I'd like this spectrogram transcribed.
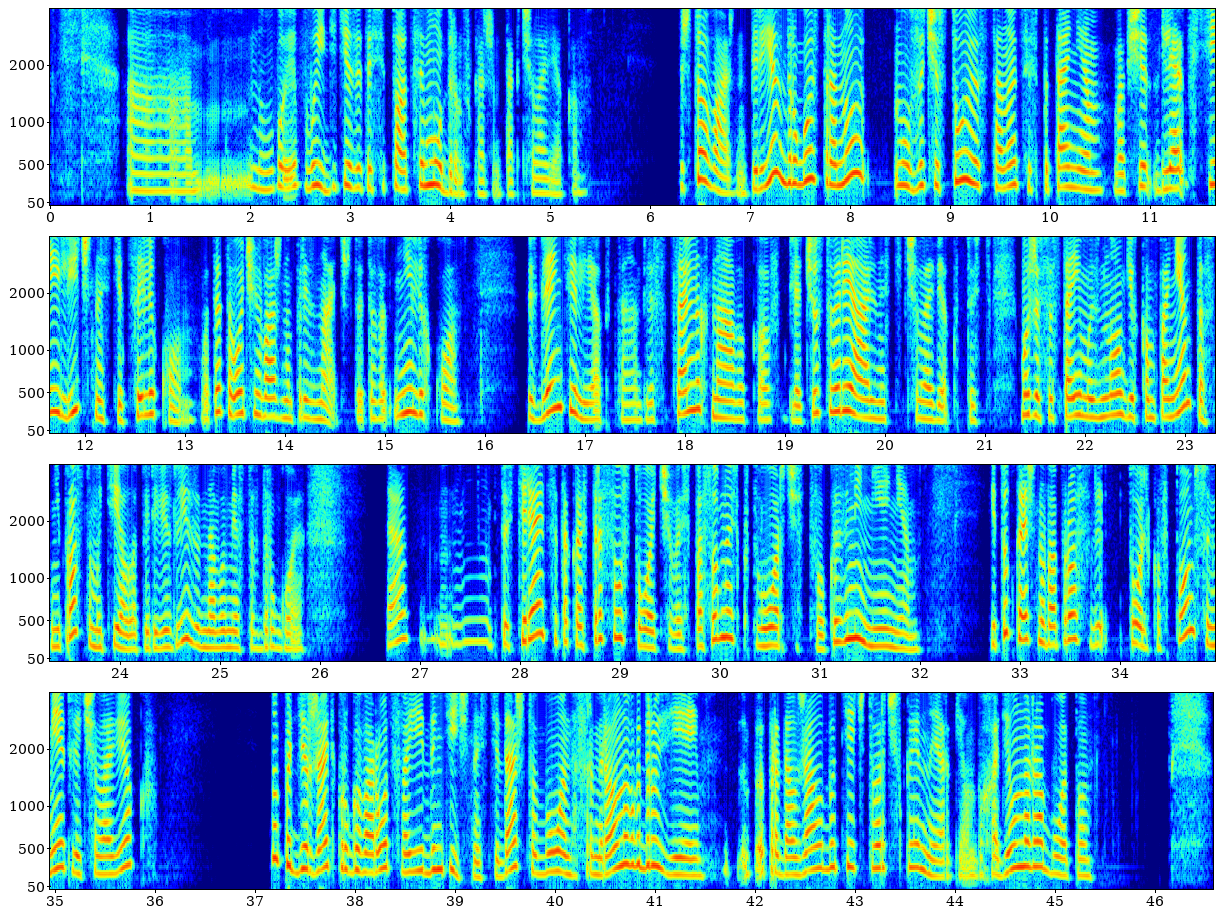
а, ну, вы выйдете из этой ситуации мудрым, скажем так, человеком. Что важно? Переезд в другую страну ну, зачастую становится испытанием вообще для всей личности целиком. Вот это очень важно признать, что это нелегко. То есть для интеллекта, для социальных навыков, для чувства реальности человека. То есть мы же состоим из многих компонентов, не просто мы тело перевезли из одного места в другое. Да? То есть теряется такая стрессоустойчивость, способность к творчеству, к изменениям. И тут, конечно, вопрос только в том, сумеет ли человек ну, поддержать круговорот своей идентичности, да, чтобы он формировал новых друзей, продолжал бы течь творческая энергия, он бы ходил на работу,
